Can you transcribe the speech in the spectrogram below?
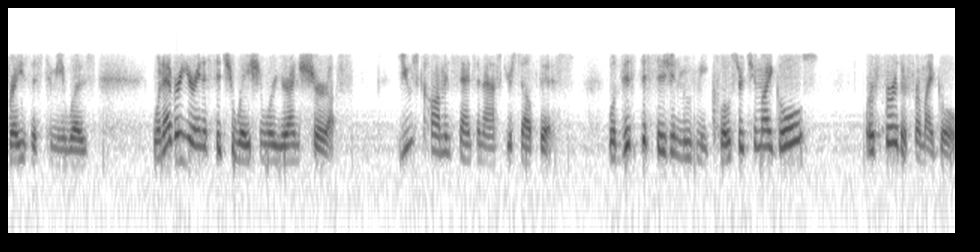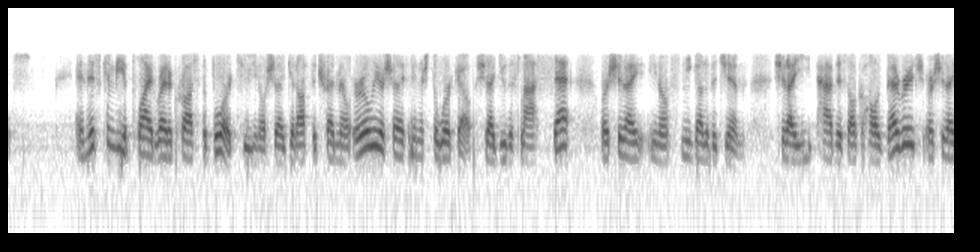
phrased this to me was whenever you're in a situation where you're unsure of use common sense and ask yourself this will this decision move me closer to my goals or further from my goals. And this can be applied right across the board to, you know, should I get off the treadmill early or should I finish the workout? Should I do this last set or should I, you know, sneak out of the gym? Should I have this alcoholic beverage or should I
